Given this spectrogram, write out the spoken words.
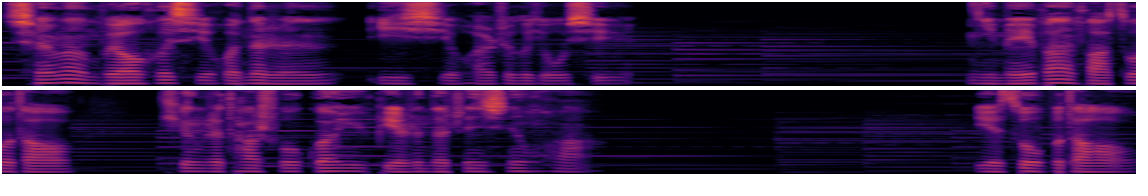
千万不要和喜欢的人一起玩这个游戏。你没办法做到听着他说关于别人的真心话。也做不到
